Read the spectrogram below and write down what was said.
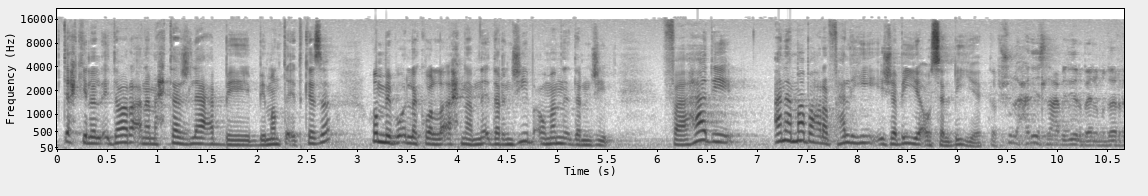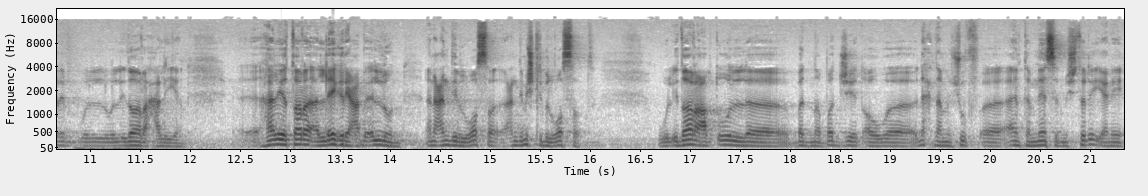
بتحكي للإدارة أنا محتاج لاعب بمنطقة كذا. هم بيقول لك والله إحنا بنقدر نجيب أو ما بنقدر نجيب. فهذه أنا ما بعرف هل هي إيجابية أو سلبية. طيب شو الحديث اللي عم يدير بين المدرب والإدارة حاليا؟ هل يا ترى أليجري عم بيقول لهم أنا عندي بالوسط عندي مشكلة بالوسط والإدارة عم بتقول آه، بدنا بادجت أو آه، نحن بنشوف آه، إمتى مناسب نشتري يعني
